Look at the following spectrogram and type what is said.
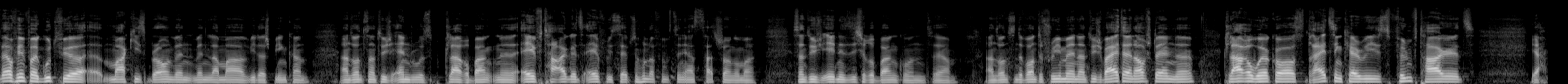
wäre auf jeden Fall gut für äh, Marquise Brown, wenn, wenn Lamar wieder spielen kann. Ansonsten natürlich Andrews, klare Bank, ne, elf Targets, elf Receptions, 115 Yards Touchdown gemacht. Ist natürlich eh eine sichere Bank und ja. Ansonsten Devonta Freeman natürlich weiterhin aufstellen, ne, klare Workhorse, 13 Carries, 5 Targets ja,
